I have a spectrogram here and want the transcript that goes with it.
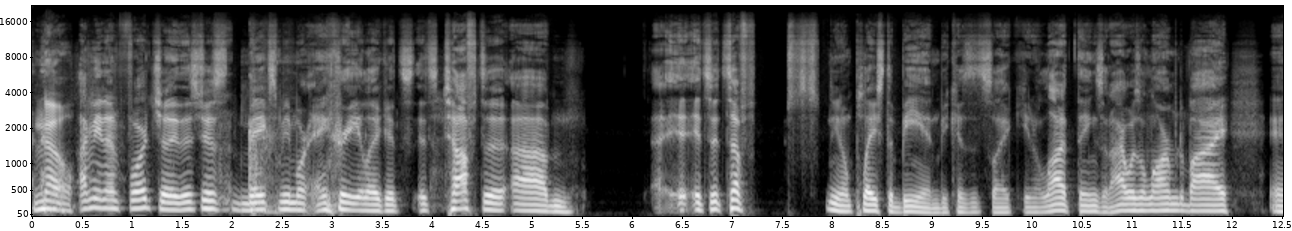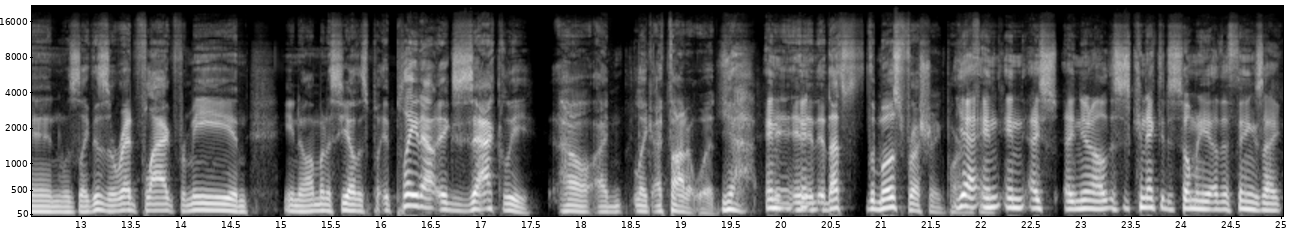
no. I mean, unfortunately, this just makes me more angry. Like it's it's tough to um, it- it's a tough you know place to be in because it's like you know a lot of things that I was alarmed by and was like this is a red flag for me and you know I'm gonna see how this play. it played out exactly how I like I thought it would. Yeah, and, And, and- and that's the most frustrating part. yeah, and and I and you know this is connected to so many other things. Like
